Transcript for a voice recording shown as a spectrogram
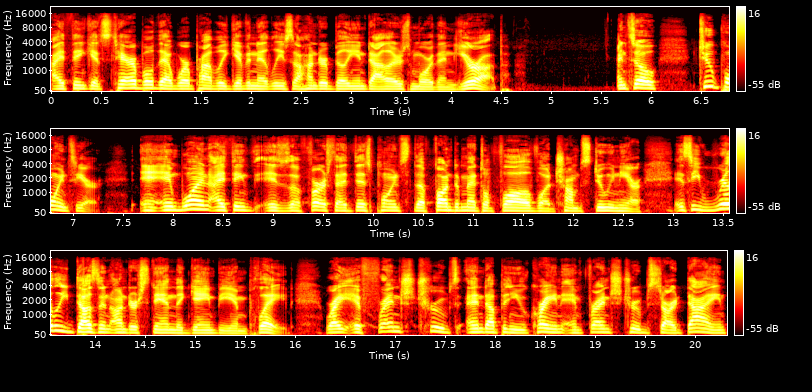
I think it's terrible that we're probably given at least a hundred billion dollars more than Europe. And so, two points here and one I think is the first at this point's the fundamental flaw of what Trump's doing here is he really doesn't understand the game being played, right? If French troops end up in Ukraine and French troops start dying,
